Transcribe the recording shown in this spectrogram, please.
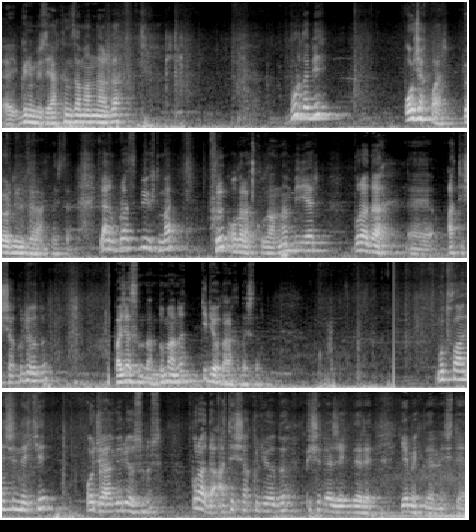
E, günümüze yakın zamanlarda. Burada bir ocak var gördüğünüz üzere arkadaşlar. Yani burası büyük ihtimal fırın olarak kullanılan bir yer. Burada e, ateş yakılıyordu. Bacasından dumanı gidiyordu arkadaşlar. Mutfağın içindeki ocağı görüyorsunuz. Burada ateş yakılıyordu. Pişirilecekleri yemeklerini işte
